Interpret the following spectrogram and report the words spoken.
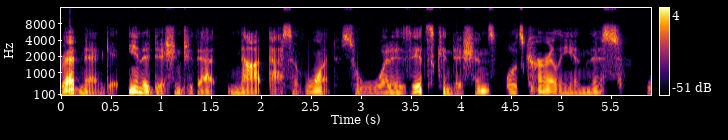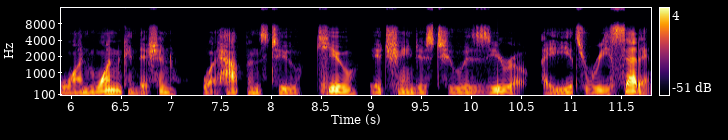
red NAND gate, in addition to that not S of 1. So what is its conditions? Well, it's currently in this 1, 1 condition. What happens to Q? It changes to a 0, i.e. it's resetting.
